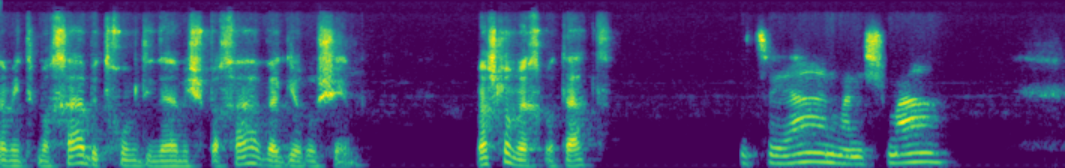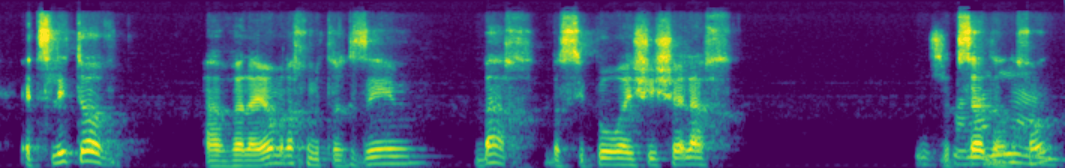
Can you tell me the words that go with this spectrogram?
המתמחה בתחום דיני המשפחה והגירושין. מה שלומך, מתת? מצוין, מה נשמע? אצלי טוב, אבל היום אנחנו מתרכזים בך, בסיפור האישי שלך. נשמע בסדר. נכון?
